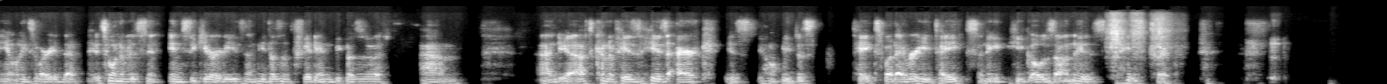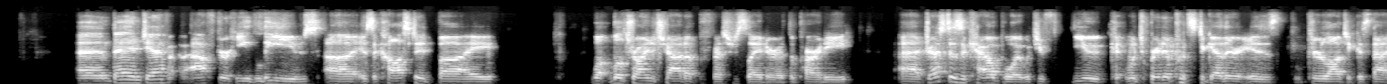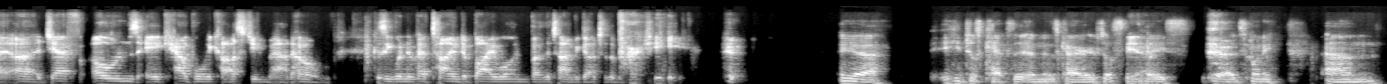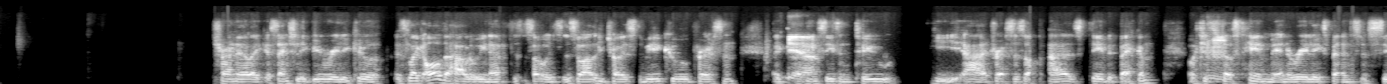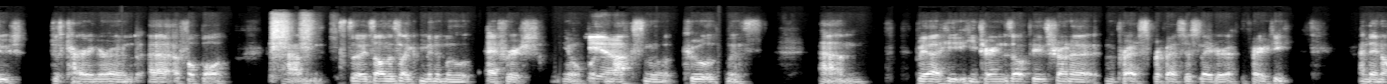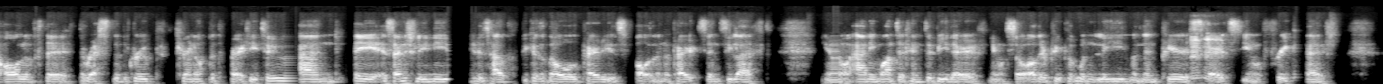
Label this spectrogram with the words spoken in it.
You know he's worried that it's one of his insecurities and he doesn't fit in because of it. Um, and yeah, that's kind of his his arc. Is you know he just takes whatever he takes and he he goes on his his trip. and then Jeff, after he leaves, uh, is accosted by well, we'll trying to chat up Professor Slater at the party. Uh, dressed as a cowboy, which you which Britta puts together is their logic is that uh, Jeff owns a cowboy costume at home because he wouldn't have had time to buy one by the time he got to the party. Yeah, he just kept it in his car just in yeah. case. Yeah, it's funny. Um, trying to like essentially be really cool. It's like all the Halloween episodes as well. He tries to be a cool person. Like yeah. I think season two, he uh, dresses up as David Beckham, which is mm-hmm. just him in a really expensive suit, just carrying around uh, a football. Um, so it's always like minimal effort, you know, but yeah. maximal coolness. Um, but yeah, he, he turns up, he's trying to impress Professor Slater at the party. And then all of the, the rest of the group turn up at the party too. And they essentially need his help because the whole party has fallen apart since he left. You know, Annie wanted him to be there, you know, so other people wouldn't leave. And then Pierce mm-hmm. starts, you know, freaking out.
